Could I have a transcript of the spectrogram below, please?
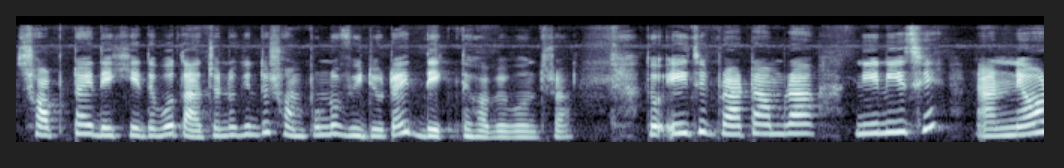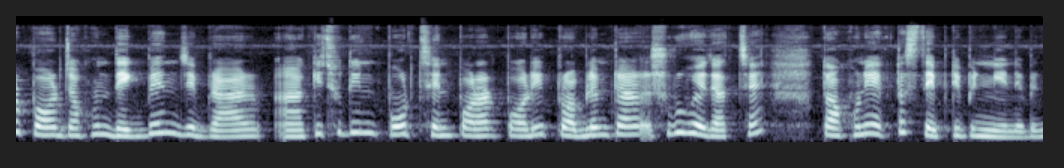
সবটাই দেখিয়ে দেবো, তার জন্য কিন্তু সম্পূর্ণ ভিডিওটাই দেখতে হবে বন্ধুরা। তো এই যে ব্রাটা আমরা নিয়ে নিয়েছি আর নেওয়ার পর যখন দেখবেন যে ব্রার কিছুদিন পরছেন পরার পরই প্রবলেমটা শুরু হয়ে যাচ্ছে, তখনই একটা সেফটি পিন নিয়ে নেবেন।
